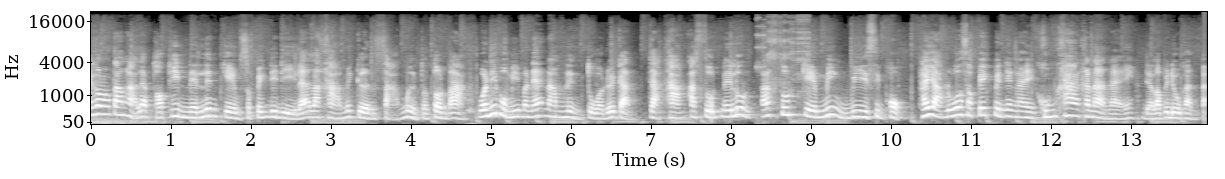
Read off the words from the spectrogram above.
รกำลังตามหาแล็ปท็อปที่เน้นเล่นเกมสเปคดีๆ และราคาไม่เกิน 30,000 ต้นๆบ้าง วันนี้ผมมีมาแนะนำหนึ่งตัวด้วยกัน จากทาง ASUS ในรุ่น ASUS Gaming V16 ถ้าอยากรู้ว่าสเปคเป็นยังไงคุ้มค่าขนาดไหน เดี๋ยวเราไปดูกันไป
